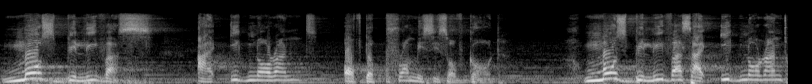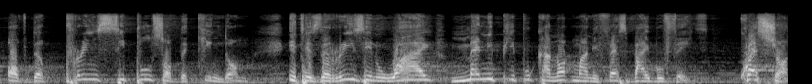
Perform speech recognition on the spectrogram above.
most believers are ignorant of the promises of God. Most believers are ignorant of the principles of the kingdom. It is the reason why many people cannot manifest bible faith. Question.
